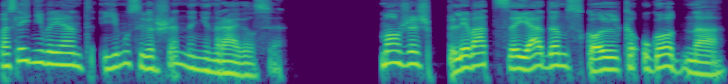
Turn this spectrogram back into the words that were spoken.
Последний вариант ему совершенно не нравился. Можешь плеваться ядом сколько угодно».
